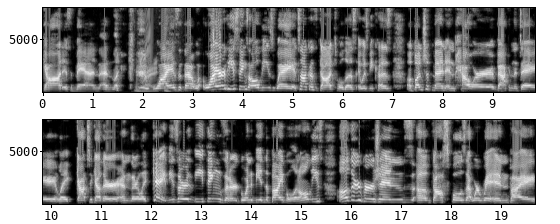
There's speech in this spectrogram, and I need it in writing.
God is a man and like right. why is it that why are these things all these way? It's not because God told us. It was because a bunch of men in power back in the day like got together and they're like like, okay, these are the things that are going to be in the Bible and all these other versions of gospels that were written by,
